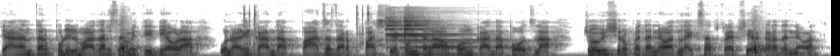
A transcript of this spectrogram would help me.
त्यानंतर पुढील बाजार समिती देवळा उन्हाळी कांदा पाच हजार पाचशे क्विंटल आवक होऊन कांदा पोहोचला. चोवीसशे रुपये. धन्यवाद. लाईक सबस्क्राईब शेअर करा. धन्यवाद.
